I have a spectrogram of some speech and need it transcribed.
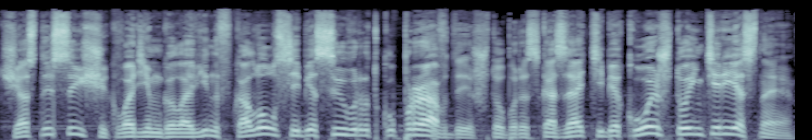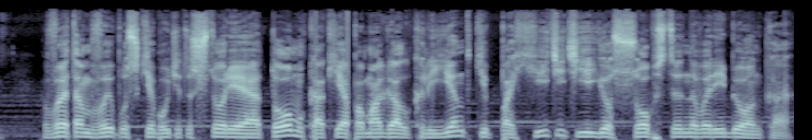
Частный сыщик Вадим Головин вколол себе сыворотку правды, чтобы рассказать тебе кое-что интересное. В этом выпуске будет история о том, как я помогал клиентке похитить ее собственного ребенка.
